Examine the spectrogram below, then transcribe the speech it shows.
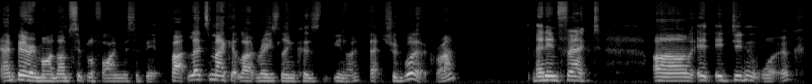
and bear in mind, I'm simplifying this a bit, but let's make it like Riesling because, you know, that should work, right? And in fact, um, it, it didn't work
